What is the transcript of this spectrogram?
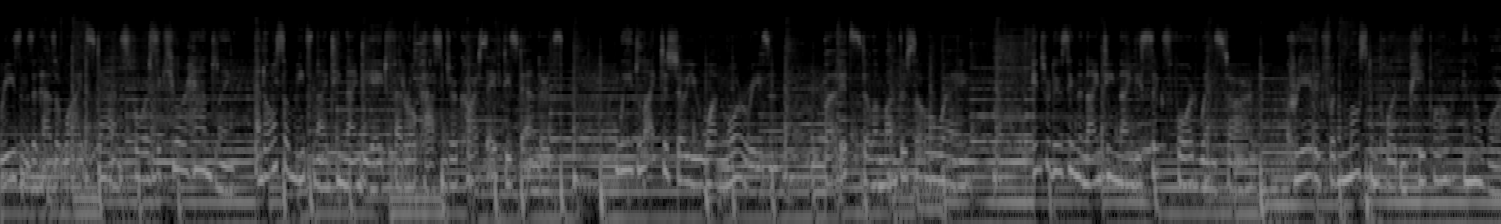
Reasons it has a wide stance for secure handling and also meets 1998 federal passenger car safety standards. We'd like to show you one more reason, but it's still a month or so away. Introducing the 1996 Ford Windstar, created for the most important people in the world.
